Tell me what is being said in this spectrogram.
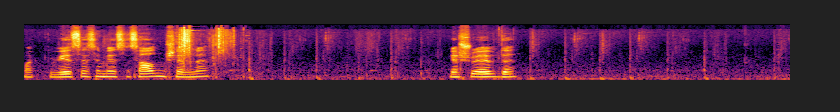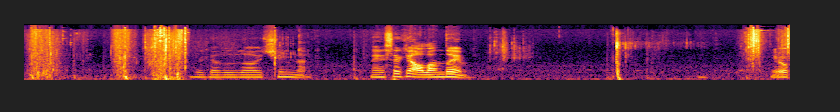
Bak VSS MSS almış eline. Ya şu evde. Bir gazoz daha içeyim de. Neyse ki alandayım. Yok.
